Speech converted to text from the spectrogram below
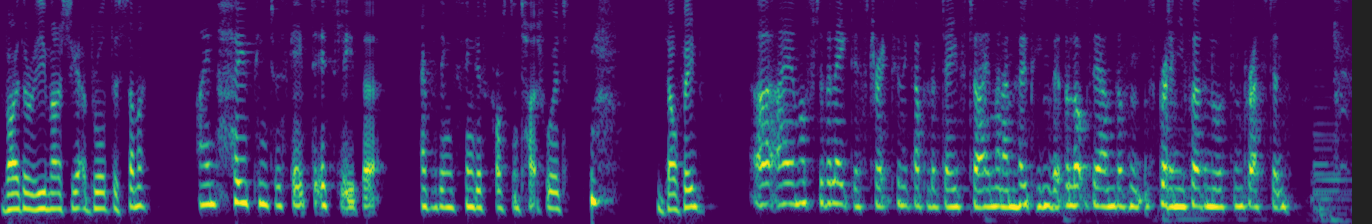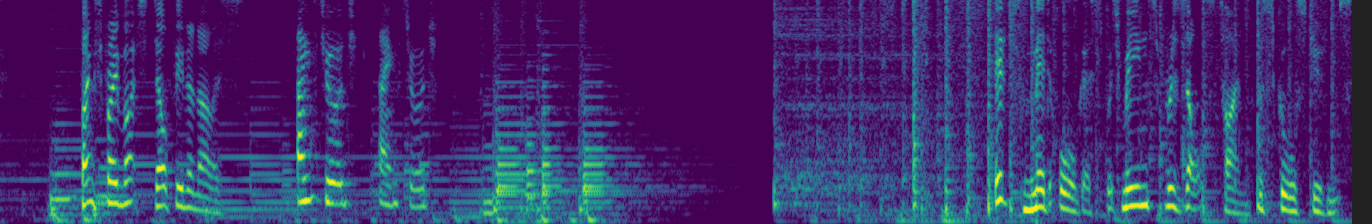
Have either of you managed to get abroad this summer? I'm hoping to escape to Italy, but everything's fingers crossed and touch wood. Delphine? Uh, I am off to the Lake District in a couple of days' time, and I'm hoping that the lockdown doesn't spread any further north than Preston. Thanks very much, Delphine and Alice. Thanks, George. Thanks, George. It's mid August, which means results time for school students.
